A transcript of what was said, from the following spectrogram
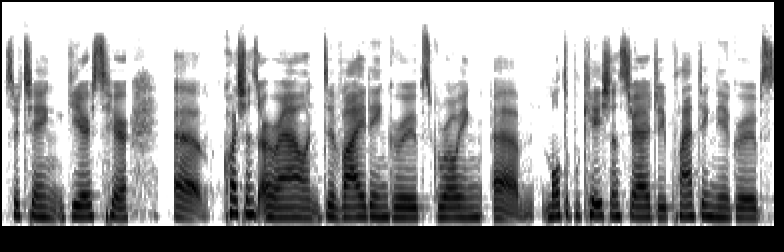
switching gears here. Um, questions around dividing groups, growing um, multiplication strategy, planting new groups,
